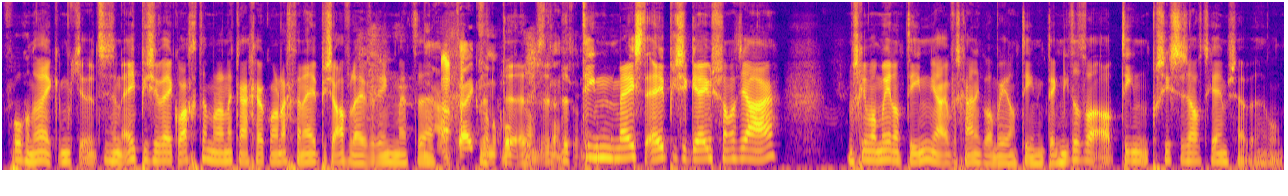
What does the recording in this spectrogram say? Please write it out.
Volgende week. Moet je, het is een epische week wachten, maar dan krijg je ook gewoon echt een epische aflevering met eh, Ja, Dijk van de de, podcast. de, de van tien meest epische games van het jaar. Misschien wel meer dan tien. Ja, waarschijnlijk wel meer dan tien. Ik denk niet dat we al tien precies dezelfde games hebben.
